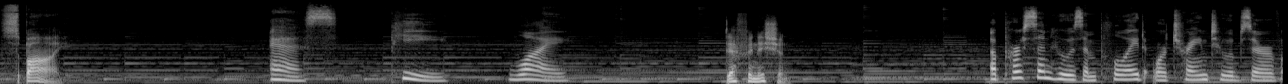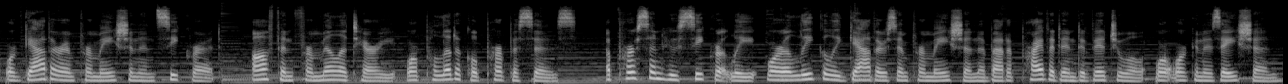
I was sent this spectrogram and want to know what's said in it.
Spy S P Y Definition A person who is employed or trained to observe or gather information in secret, often for military or political purposes. A person who secretly or illegally gathers information about a private individual or organization.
